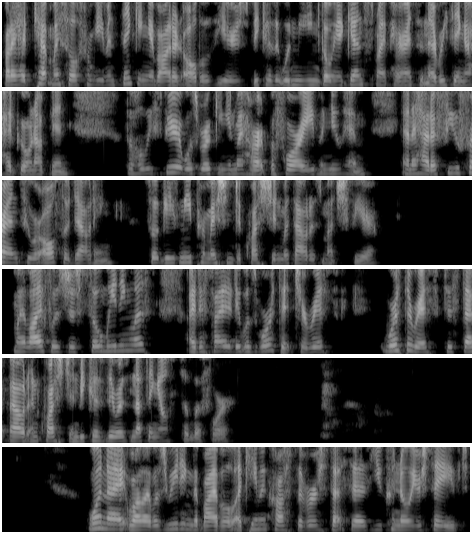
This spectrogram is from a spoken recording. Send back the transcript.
but I had kept myself from even thinking about it all those years because it would mean going against my parents and everything I had grown up in. The Holy Spirit was working in my heart before I even knew Him, and I had a few friends who were also doubting, so it gave me permission to question without as much fear. My life was just so meaningless, I decided it was worth it to risk, worth the risk to step out and question because there was nothing else to live for. One night, while I was reading the Bible, I came across the verse that says, You can know you're saved.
